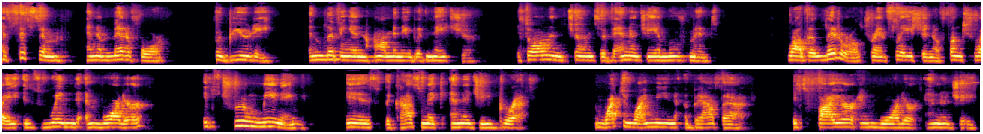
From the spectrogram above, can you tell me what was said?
a system and a metaphor for beauty and living in harmony with nature. It's all in terms of energy and movement. While the literal translation of feng shui is wind and water, its true meaning is the cosmic energy breath. And what do I mean about that? It's fire and water energy.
